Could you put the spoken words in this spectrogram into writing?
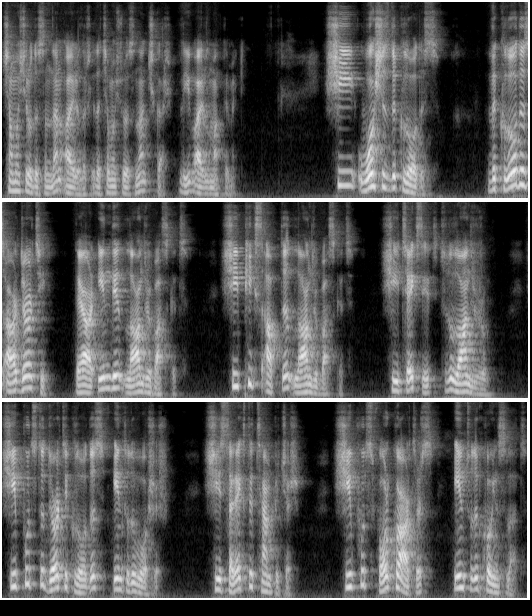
çamaşır odasından ayrılır ya da çamaşır odasından çıkar. Leave ayrılmak demek. She washes the clothes. The clothes are dirty. They are in the laundry basket. She picks up the laundry basket. She takes it to the laundry room. She puts the dirty clothes into the washer. She selects the temperature. She puts four quarters into the coin slot.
